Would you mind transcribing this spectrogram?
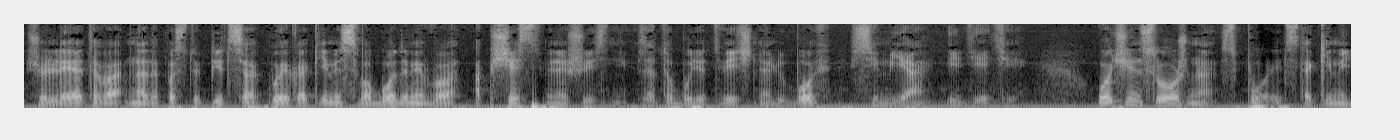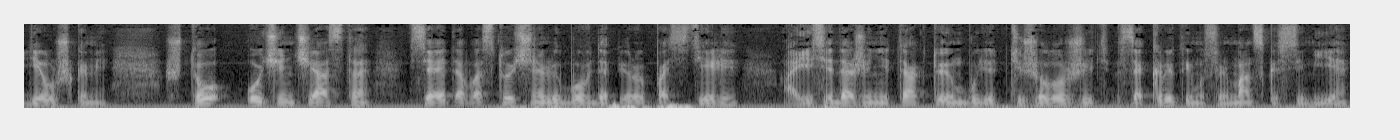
что для этого надо поступиться кое-какими свободами в общественной жизни, зато будет вечная любовь, семья и дети. Очень сложно спорить с такими девушками, что очень часто вся эта восточная любовь до первой постели, а если даже не так, то им будет тяжело жить в закрытой мусульманской семье,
